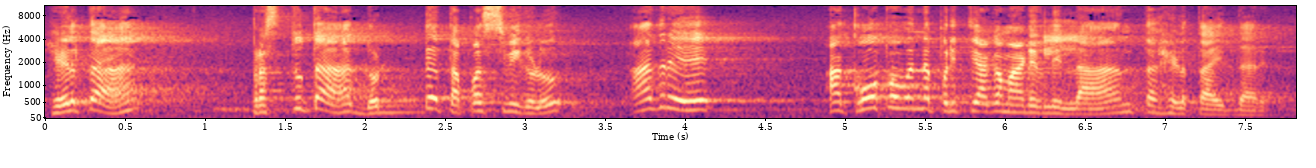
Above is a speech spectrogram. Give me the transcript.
ಹೇಳ್ತಾ ಪ್ರಸ್ತುತ ದೊಡ್ಡ ತಪಸ್ವಿಗಳು ಆದರೆ ಆ ಕೋಪವನ್ನು ಪರಿತ್ಯಾಗ ಮಾಡಿರಲಿಲ್ಲ ಅಂತ ಹೇಳ್ತಾ ಇದ್ದಾರೆ.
